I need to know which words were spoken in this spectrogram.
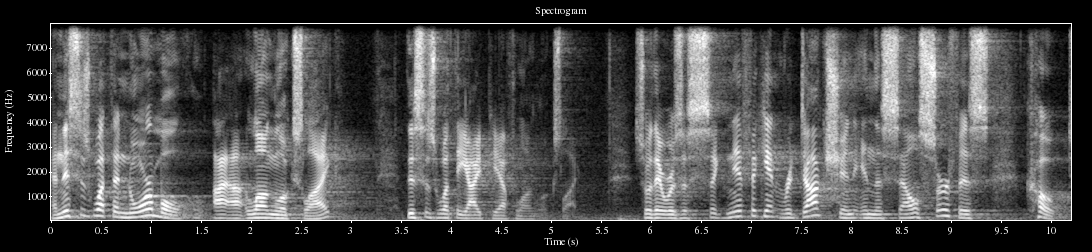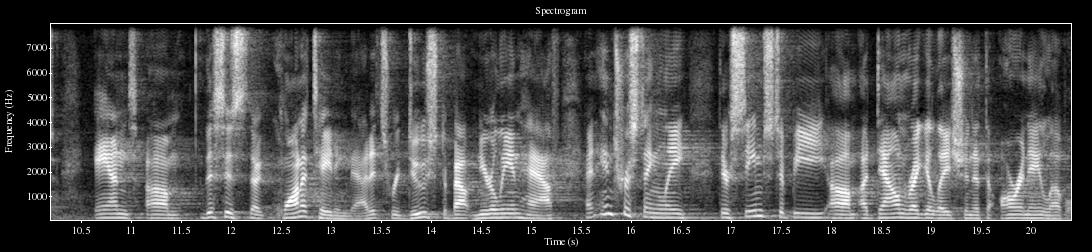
And this is what the normal uh, lung looks like. This is what the IPF lung looks like. So there was a significant reduction in the cell surface coat. And um, this is the quantitating that. It's reduced about nearly in half. And interestingly, there seems to be um, a downregulation at the RNA level.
